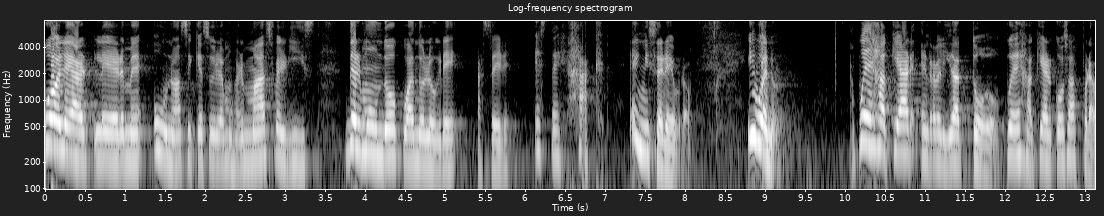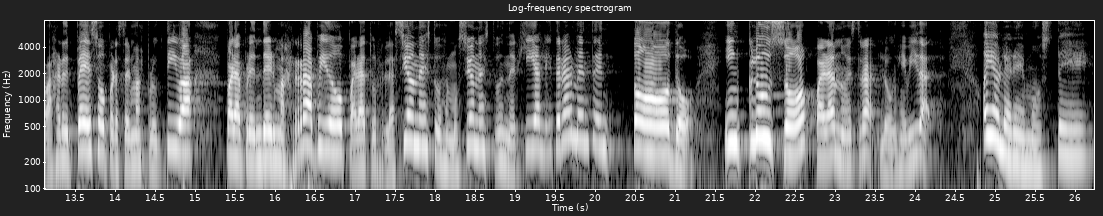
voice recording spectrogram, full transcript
puedo leer, leerme uno, así que soy la mujer más feliz del mundo cuando logré hacer este hack en mi cerebro. Y bueno, puedes hackear en realidad todo. Puedes hackear cosas para bajar de peso, para ser más productiva, para aprender más rápido, para tus relaciones, tus emociones, tus energías, literalmente en todo, incluso para nuestra longevidad. Hoy hablaremos de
